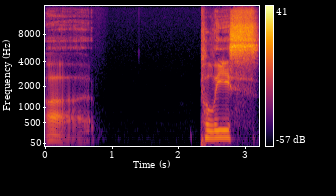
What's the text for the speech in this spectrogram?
uh, police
